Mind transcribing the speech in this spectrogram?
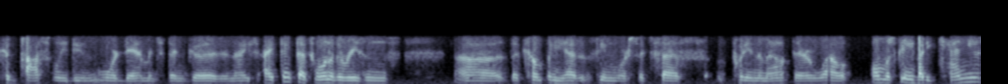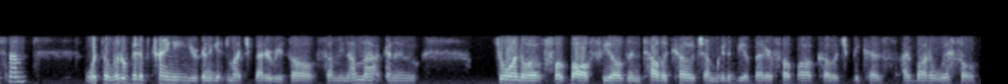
could possibly do more damage than good. And I, I think that's one of the reasons uh, the company hasn't seen more success putting them out there. While almost anybody can use them, with a little bit of training, you're going to get much better results. I mean, I'm not going to go onto a football field and tell the coach I'm going to be a better football coach because I bought a whistle.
